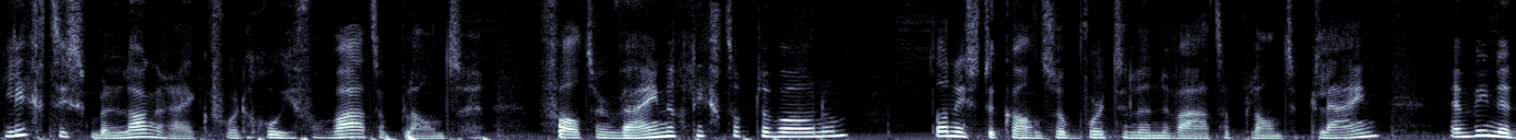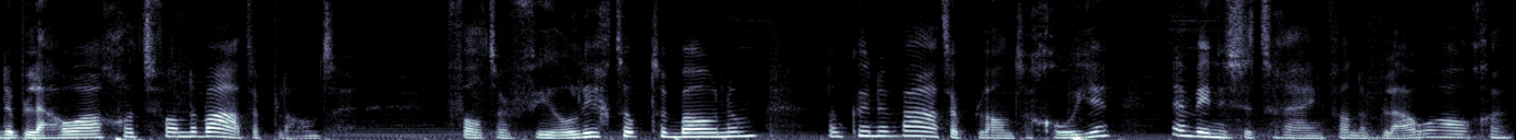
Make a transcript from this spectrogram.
Licht is belangrijk voor de groei van waterplanten. Valt er weinig licht op de bodem, dan is de kans op wortelende waterplanten klein en winnen de blauwalgen van de waterplanten. Valt er veel licht op de bodem, dan kunnen waterplanten groeien en winnen ze terrein van de blauwalgen.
